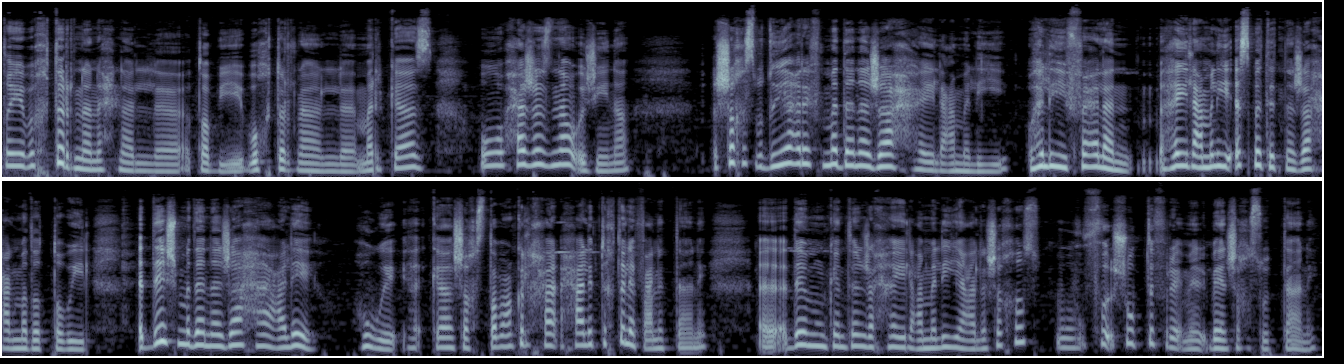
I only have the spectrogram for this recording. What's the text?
طيب اخترنا نحن الطبيب واخترنا المركز وحجزنا وإجينا. الشخص بده يعرف مدى نجاح هاي العملية وهل هي فعلا هاي العملية أثبتت نجاح على المدى الطويل؟ قديش مدى نجاحها عليه؟ هو كشخص. طبعا كل حالة بتختلف عن الثاني قد ممكن تنجح هاي العملية على شخص وشو بتفرق بين شخص والثاني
